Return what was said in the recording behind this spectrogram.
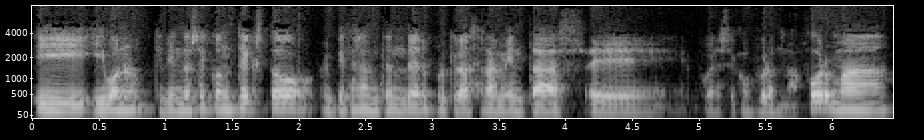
y, bueno, teniendo ese contexto empiezas a entender por qué las herramientas eh, pues se configuran de una forma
